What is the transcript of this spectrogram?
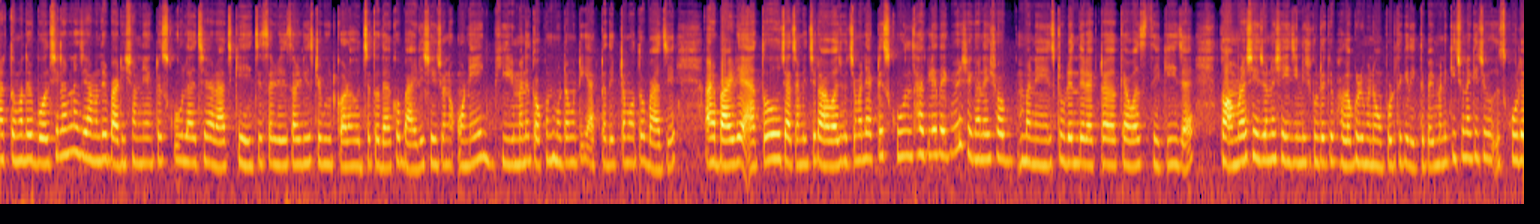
আর তোমাদের বলছিলাম না যে আমাদের বাড়ির সামনে একটা স্কুল আছে, আর আজকে এইচএসের রেজাল্ট ডিস্ট্রিবিউট করা হচ্ছে। তো দেখো, বাইরে সেই জন্য অনেক ভিড় মানে তখন মোটামুটি একটা দেড়টা মতো বাজে। আর বাইরে এত চেঁচামেচির আওয়াজ হচ্ছে মানে একটা স্কুল থাকলে দেখবে সেখানে সব মানে স্টুডেন্টদের একটা ক্যাওয়াজ থেকেই যায়। তো আমরা সেই জন্য সেই জিনিসগুলোকে ভালো করে মানে ওপর থেকে দেখতে পাই। মানে কিছু না কিছু স্কুলে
